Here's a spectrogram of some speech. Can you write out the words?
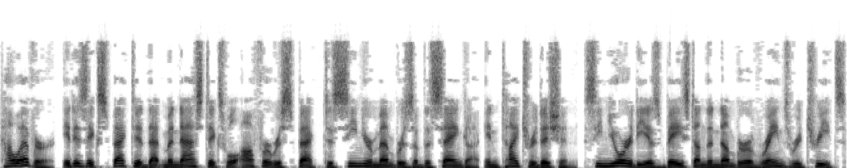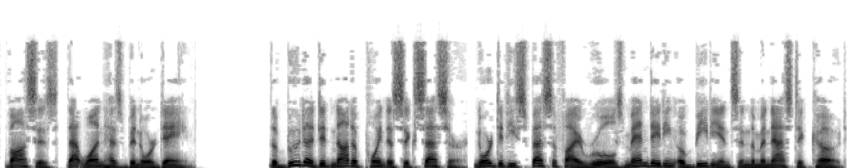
However, it is expected that monastics will offer respect to senior members of the Sangha in Thai tradition, seniority is based on the number of rains retreats, vasas, that one has been ordained. The Buddha did not appoint a successor, nor did he specify rules mandating obedience in the monastic code.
